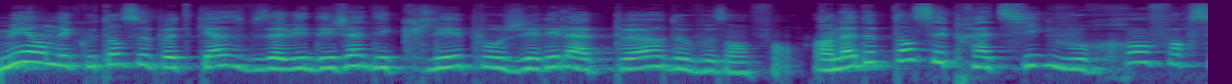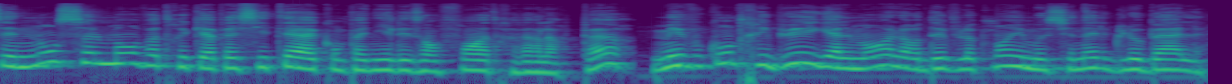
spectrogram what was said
Mais en écoutant ce podcast, vous avez déjà des clés pour gérer la peur de vos enfants. En adoptant ces pratiques, vous renforcez non seulement votre capacité à accompagner les enfants à travers leur peur, mais vous contribuez également à leur développement émotionnel global.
